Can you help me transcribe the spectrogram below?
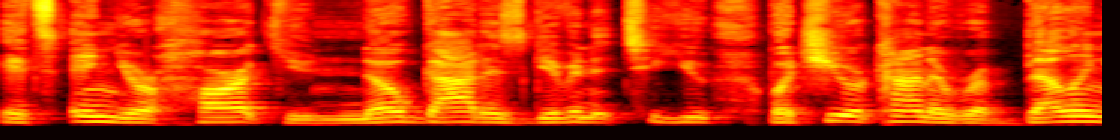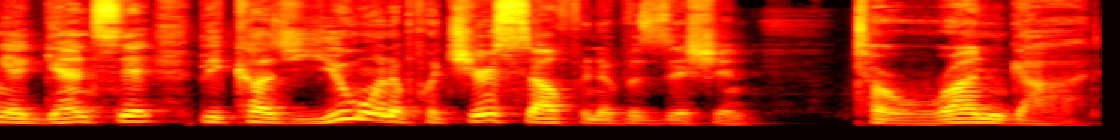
It's in your heart. You know God has given it to you, but you are kind of rebelling against it because you want to put yourself in a position to run God.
